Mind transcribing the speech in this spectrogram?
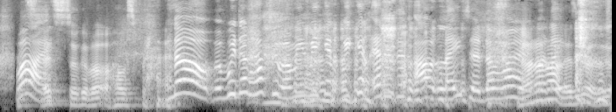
why? Let's, let's talk about houseplant. no, but we don't have to. I mean, we can we can edit it out later. Don't worry. no, no, no. like- Let's go. Let's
